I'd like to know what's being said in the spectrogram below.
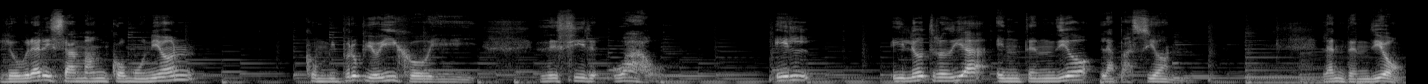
lograr esa mancomunión con mi propio hijo y decir, wow, él el otro día entendió la pasión, la entendió,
